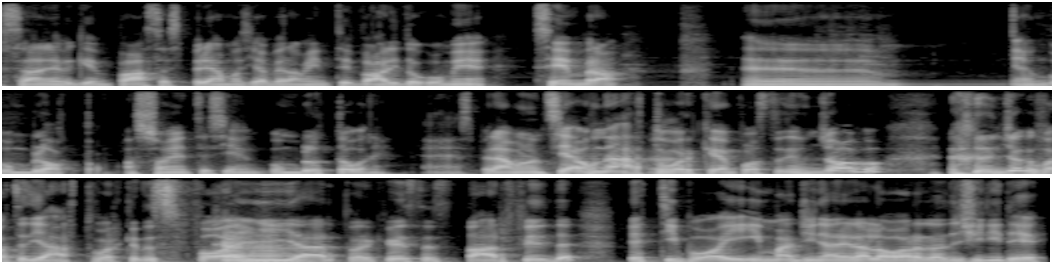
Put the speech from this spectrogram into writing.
sarà nel Game Pass e speriamo sia veramente valido come sembra. Ehm, è un gomblotto, assolutamente sì, è un gomblottone. Eh, speriamo non sia un artwork eh. al posto di un gioco, un gioco fatto di artwork. Tu sfogli gli artwork, questo è Starfield, e ti puoi immaginare la lore, la decidi te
